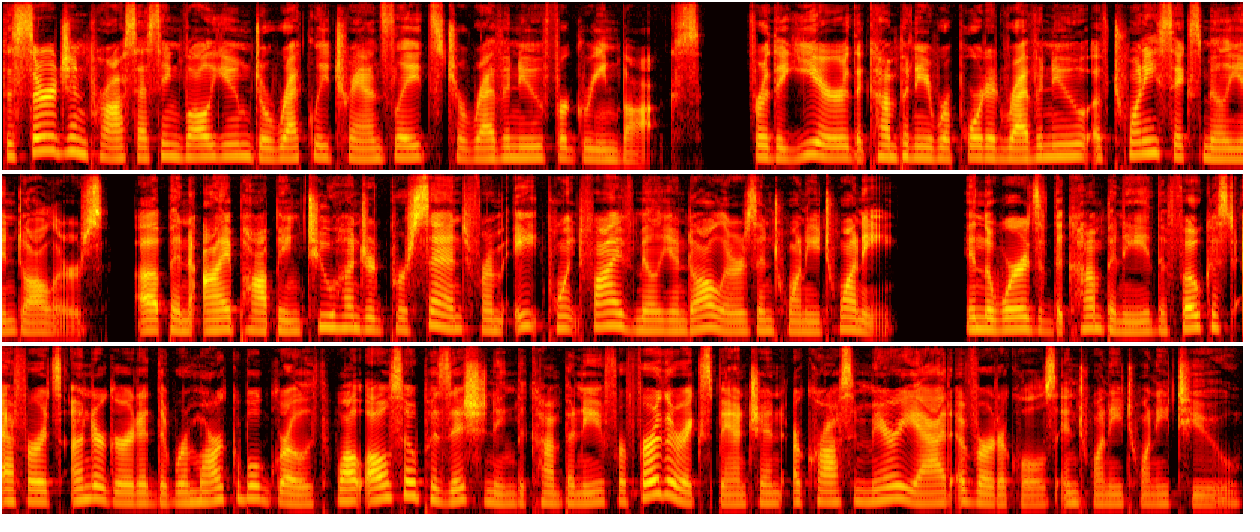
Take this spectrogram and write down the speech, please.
The surge in processing volume directly translates to revenue for Greenbox. For the year, the company reported revenue of $26 million, up an eye popping 200% from $8.5 million in 2020. In the words of the company, the focused efforts undergirded the remarkable growth while also positioning the company for further expansion across a myriad of verticals in 2022.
